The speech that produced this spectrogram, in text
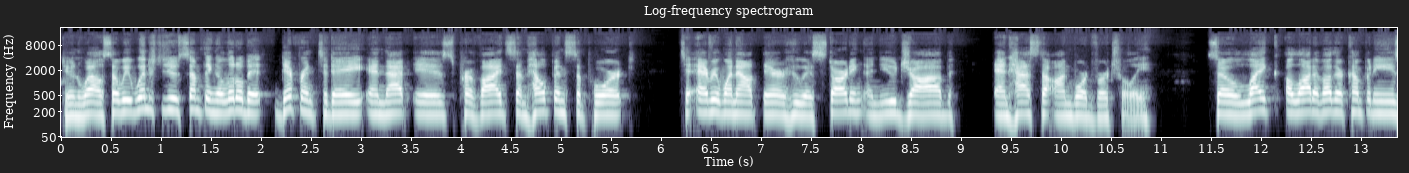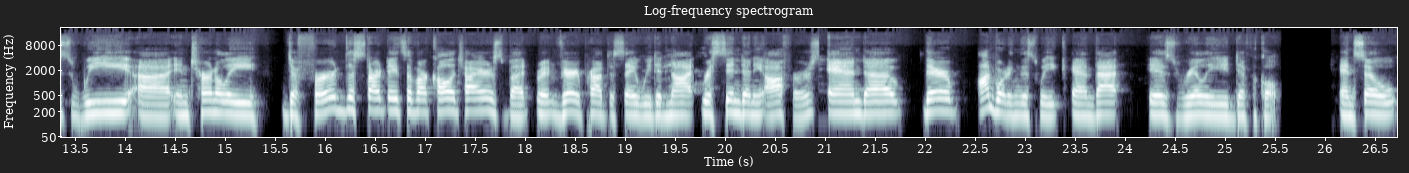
Doing well. So, we wanted to do something a little bit different today, and that is provide some help and support to everyone out there who is starting a new job and has to onboard virtually. So, like a lot of other companies, we uh, internally deferred the start dates of our college hires, but very proud to say we did not rescind any offers. And uh, they're onboarding this week, and that is really difficult. And so,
